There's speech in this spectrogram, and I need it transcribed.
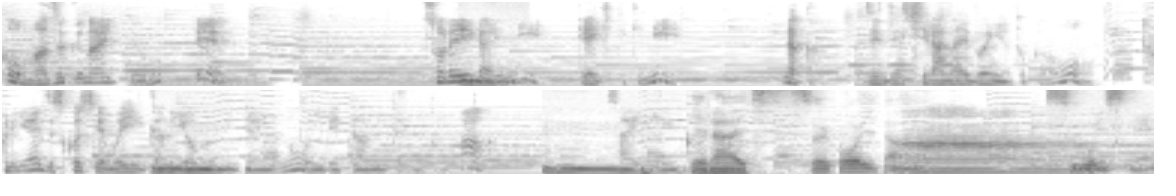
構まずくないって思ってそれ以外に定期的になんか全然知らない分野とかをとりあえず少しでもいいから読むみたいなのを入れたみたいなのがうん。最近偉いす。ごいな。すごいですね。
